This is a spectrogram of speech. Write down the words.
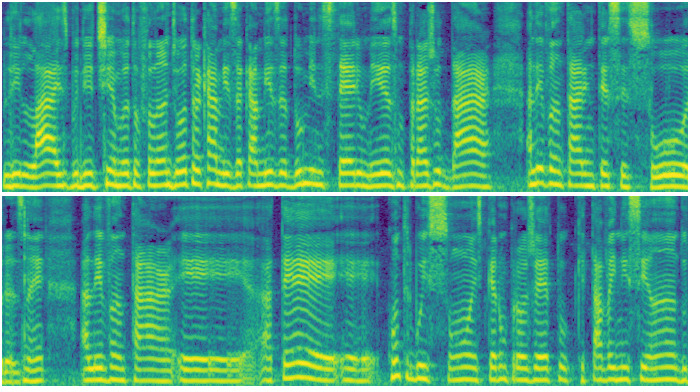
lilás, bonitinha, mas eu estou falando de outra camisa, a camisa do Ministério mesmo, para ajudar a levantar intercessoras, né? a levantar é, até é, contribuições, porque era um projeto que estava iniciando,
